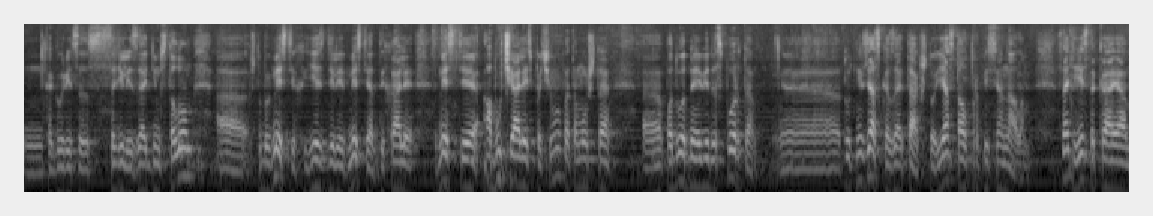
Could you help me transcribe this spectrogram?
м, как говорится, садились за одним столом, чтобы вместе ездили, вместе отдыхали, вместе обучались. Почему? Потому что подводные виды спорта, тут нельзя сказать так, что я стал профессионалом. Знаете, есть такая э,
